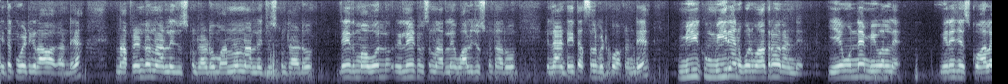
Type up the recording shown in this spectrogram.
అయితే కోవిడ్కి రావాకండి. నా ఫ్రెండ్ నాళ్ళే చూసుకుంటాడు మా అన్న నాళ్ళే చూసుకుంటాడు లేదు మా వాళ్ళు రిలేటివ్స్ ఉన్నారులే వాళ్ళు చూసుకుంటారు ఇలాంటి అయితే అస్సలు పెట్టుకోకండి. మీకు మీరే అనుకోండి మాత్రమే రండి. ఏమున్నాయి మీ వల్లే. మీరే చేసుకోవాలా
